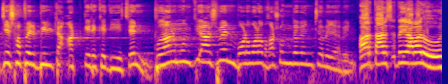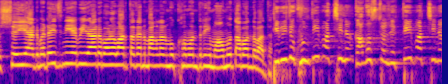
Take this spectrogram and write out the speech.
যেসবের বিলটা আটকে রেখে দিয়েছেন? প্রধানমন্ত্রী আসবেন বড় বড় ভাষণ দেবেন চলে যাবেন। আর তার সাথেই আবারও সেই অ্যাডভার্টাইজ নিয়ে বিরাট বড় বার্তা দেন বাংলার মুখ্যমন্ত্রী মমতা বন্দ্যোপাধ্যায়। টিভি তো খুলতেই পাচ্ছি না কাগজ তো দেখতেই পাচ্ছি না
